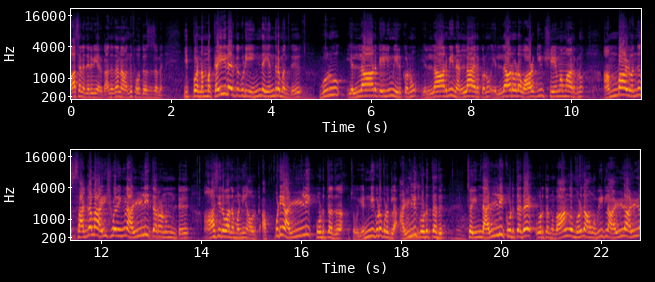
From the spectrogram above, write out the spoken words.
வாசனை திரவியம் இருக்கும். அதுதான் நான் வந்து ஃபோர் தௌசண்ட் சொன்னேன். இப்போ நம்ம கையில இருக்கக்கூடிய இந்த எந்திரம் வந்து குரு எல்லார் கையிலயும் இருக்கணும் எல்லாருமே நல்லா இருக்கணும் எல்லாரோட வாழ்க்கையும் க்ஷேமமா இருக்கணும். அம்பாள் வந்து சகல ஐஸ்வர்யங்களை அள்ளி தரணும்ட்டு ஆசீர்வாதம் பண்ணி அவருக்கு அப்படியே அள்ளி கொடுத்தது தான் ஸோ எண்ணி கூட கொடுக்கல அள்ளி கொடுத்தது. ஸோ இந்த அள்ளி கொடுத்ததை ஒருத்தவங்க வாங்கும் பொழுது அவங்க வீட்டில் அள்ள அள்ள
